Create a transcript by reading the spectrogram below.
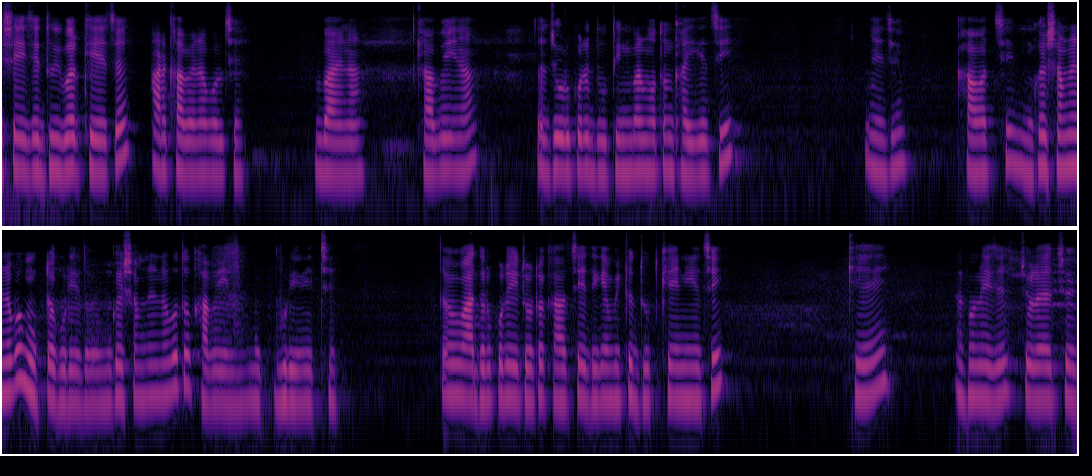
এসে এই যে দুইবার খেয়েছে, আর খাবে না বলছে। বায়না খাবেই না। তা জোর করে দু, তিনবার মতন খাইয়েছি। এই যে খাওয়াচ্ছি, মুখের সামনে নেব, মুখটা ঘুরিয়ে দেবে। মুখের সামনে নেব তো খাবেই না, মুখ ঘুরিয়ে নিচ্ছে। তো আদর করে এটা ওটা খাওয়াচ্ছি এদিকে আমি একটু দুধ খেয়ে নিয়েছি। খেয়ে এখন এই যে চলে যাচ্ছে এই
